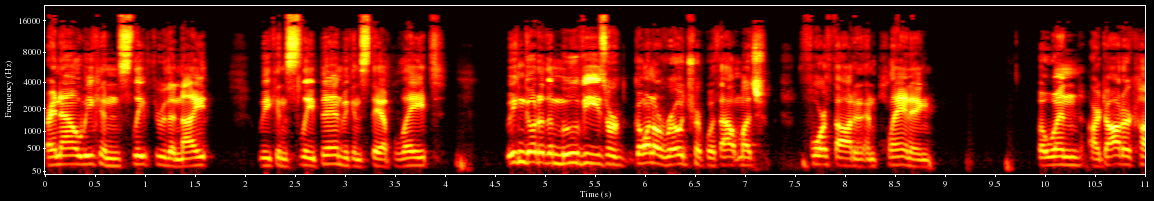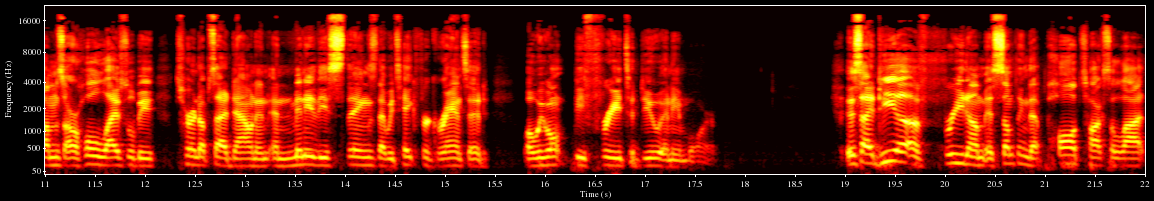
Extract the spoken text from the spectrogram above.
Right now, we can sleep through the night, we can sleep in, we can stay up late, we can go to the movies or go on a road trip without much forethought and, and planning. But when our daughter comes, our whole lives will be turned upside down, and, and many of these things that we take for granted, well, we won't be free to do anymore. This idea of freedom is something that Paul talks a lot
